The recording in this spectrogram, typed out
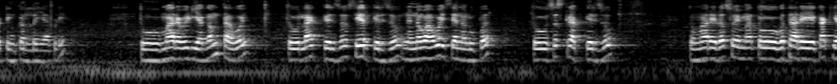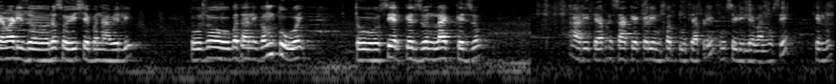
કટિંગ કરી લઈએ આપણે. તો મારા વિડીયા ગમતા હોય તો લાઈક કરજો શેર કરજો ને નવા હોય ચેનલ ઉપર તો સબસ્ક્રાઈબ કરજો. તો મારે રસોઈમાં તો વધારે કાઠિયાવાડી જ રસોઈ હશે બનાવેલી. તો જો બધાને ગમતું હોય તો શેર કરજો ને લાઈક કરજો. આ રીતે આપણે શાકે કરીને ફરતુંથી આપણે ઉસળી લેવાનું છે પેલું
